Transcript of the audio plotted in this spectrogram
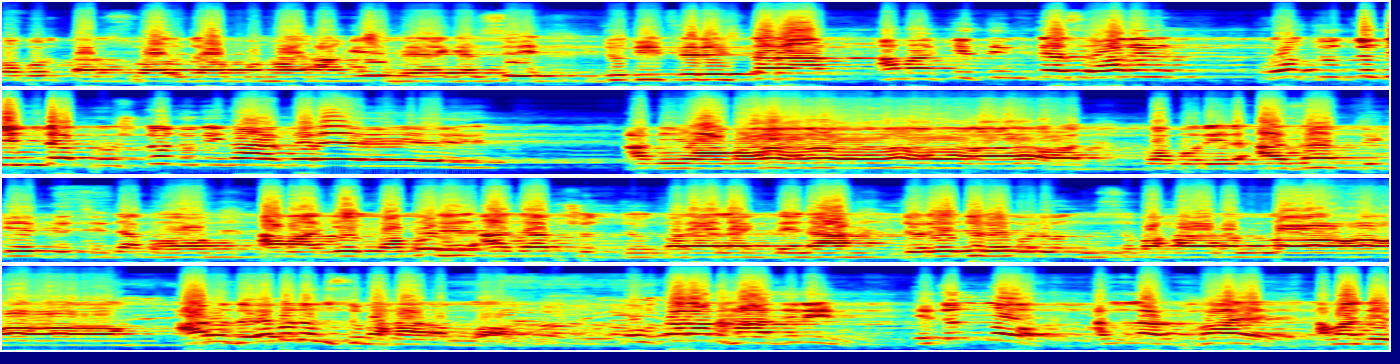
কবর, তার সোয়াল জবাব মনে হয় আগেই হয়ে গেছে। যদি ফেরেশতারা আমাকে তিনটা সোয়ালের প্রশ্ন, তিনটা প্রশ্ন যদি না করে আমি আমার কবরের আজাব থেকে বেঁচে যাব। আমাকে কবরের আজাব সহ্য করা লাগবে না। জোরে জোরে বলুন সুবাহান আরও জোরে বলুন মোহতারাম হাজিরিন, এজন্য আল্লাহর ভয় আমাদের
